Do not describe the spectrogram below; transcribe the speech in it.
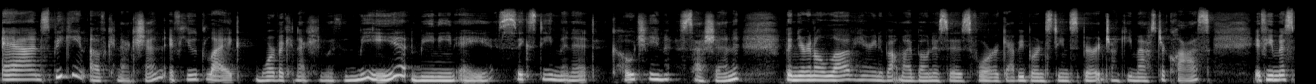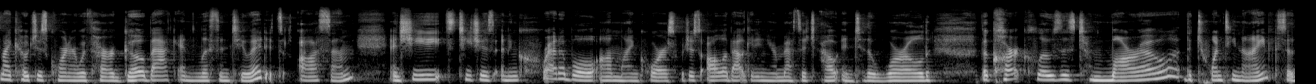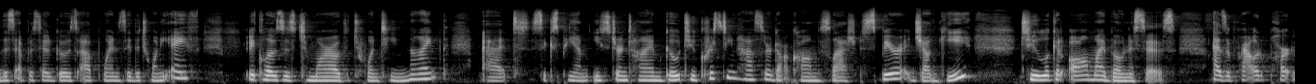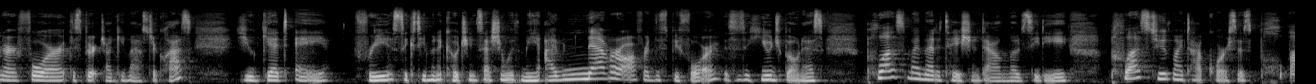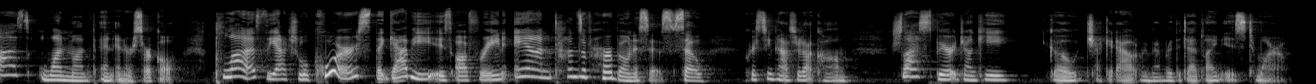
And speaking of connection, if you'd like more of a connection with me, meaning a 60 minute coaching session, then you're going to love hearing about my bonuses for Gabby Bernstein's Spirit Junkie Masterclass. If you missed my coach's corner with her, go back and listen to it. It's awesome. And she teaches an incredible online course, which is all about getting your message out into the world. The cart closes tomorrow, the 29th. So this episode goes up Wednesday, the 28th. It closes tomorrow, the 29th at 6 p.m. Eastern time. Go to christinehassler.com slash spirit junkie to look at all my bonuses. As a proud partner for the Spirit Junkie Masterclass, you get a free 60 minute coaching session with me. I've never offered this before. This is a huge bonus, plus my meditation download CD, plus two of my top courses, plus one month in Inner Circle plus the actual course that Gabby is offering and tons of her bonuses. So christinehassler.com slash spirit junkie. Go check it out. Remember the deadline is tomorrow.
